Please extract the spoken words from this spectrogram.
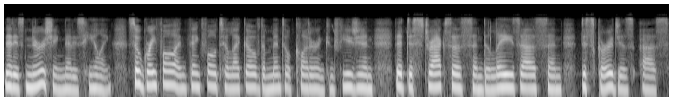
that is nourishing, that is healing. So grateful and thankful to let go of the mental clutter and confusion that distracts us and delays us and discourages us.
